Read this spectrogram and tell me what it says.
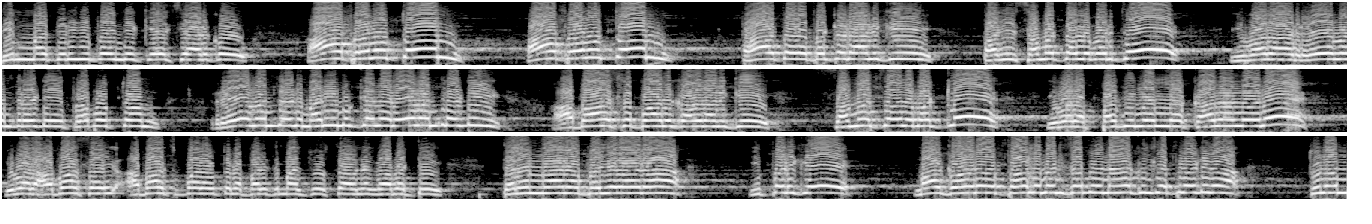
దిమ్మ తిరిగిపోయింది కేసీఆర్కు. ఆ ప్రభుత్వం ఆ ప్రభుత్వం పాతలు పెట్టడానికి పది సంవత్సరాలు పడితే ఇవాళ రేవంత్ రెడ్డి ప్రభుత్వం రేవంత్ రెడ్డి మరీ ముఖ్యంగా రేవంత్ రెడ్డి అభాస పాలు కావడానికి సంవత్సరాలు పట్లే ఇవాళ పది నెలల కాలంలోనే ఇవాళ అభాస అభాస పాలవుతున్న పరిస్థితి చూస్తా ఉన్నాం కాబట్టి తెలంగాణ ప్రజలారా ఇప్పటికే మా గౌరవ పార్లమెంట్ సభ్యుల నాయకులు చెప్పినట్టుగా తులం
